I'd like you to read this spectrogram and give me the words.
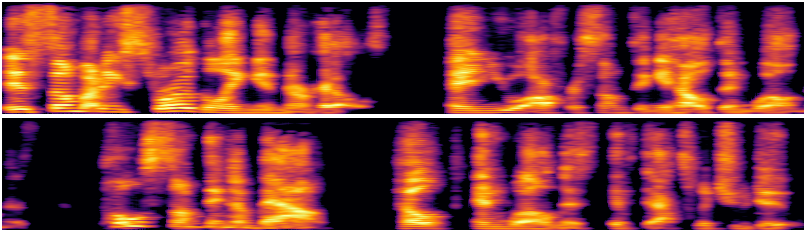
Is somebody struggling in their health? and you offer something in health and wellness. Post something about health and wellness if that's what you do.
